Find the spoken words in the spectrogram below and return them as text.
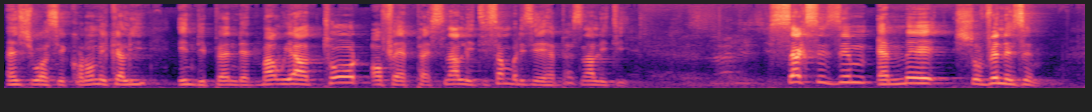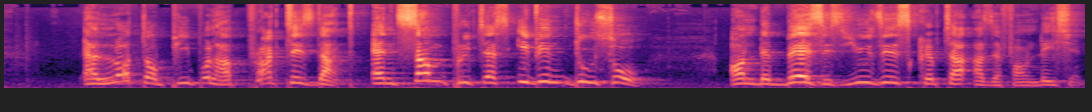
and she was economically independent. But we are told of her personality. Somebody say her personality. personality. Sexism and male chauvinism. A lot of people have practiced that. And some preachers even do so on the basis using scripture as a foundation.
